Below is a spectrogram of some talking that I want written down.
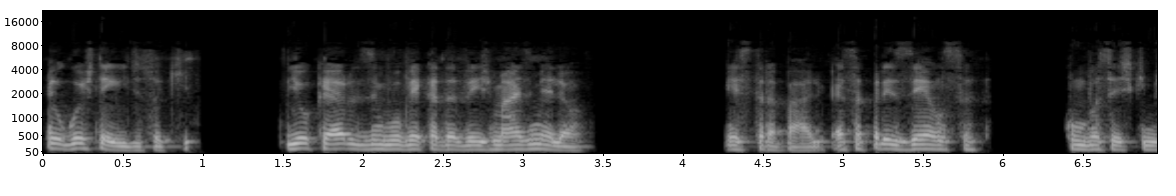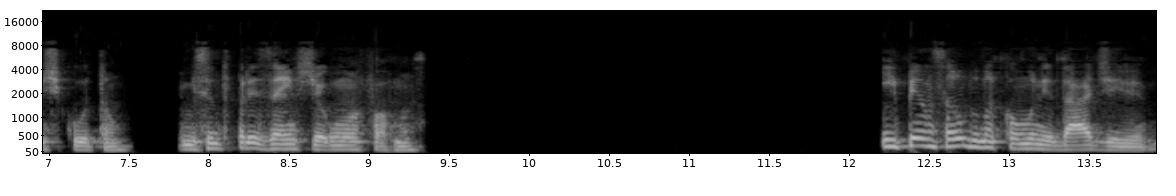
Eu gostei disso aqui. E eu quero desenvolver cada vez mais e melhor esse trabalho, essa presença com vocês que me escutam. Eu me sinto presente de alguma forma. E pensando na comunidade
